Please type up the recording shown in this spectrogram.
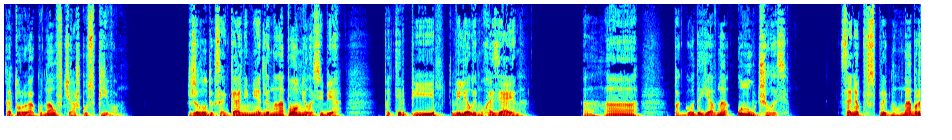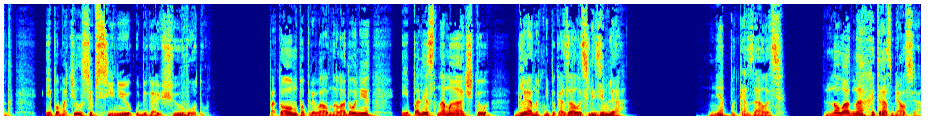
которую окунал в чашку с пивом. Желудок Санька немедленно напомнил о себе. «Потерпи», — велел ему хозяин. «Ага, погода явно улучшилась». Санек вспрыгнул на борт и помочился в синюю убегающую воду. Потом поплевал на ладони и полез на мачту, глянуть, не показалась ли земля. Не показалось. Ну ладно, хоть размялся.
